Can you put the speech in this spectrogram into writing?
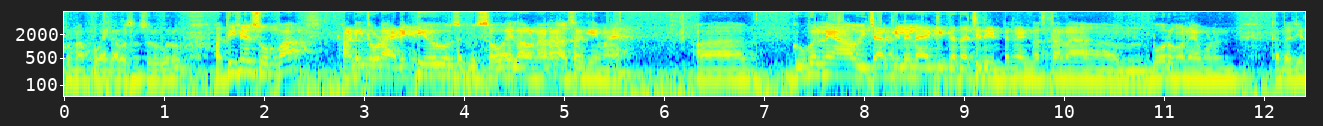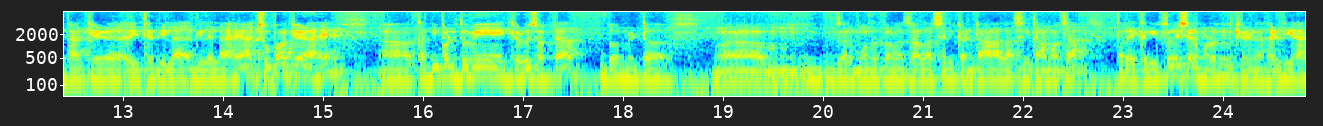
पुन्हा पहिल्यापासून सुरू करू. अतिशय सोपा आणि थोडा ॲडिक्टिव्ह सवय लावणारा असा गेम आहे. गुगलने हा विचार केलेला आहे की कदाचित इंटरनेट नसताना बोर होऊ नये म्हणून कदाचित हा खेळ इथे दिला गेलेला आहे. हा छुपा खेळ आहे. कधी पण तुम्ही खेळू शकता. दोन मिनटं जर मोनोटोनस आला असेल कंटाळा आला असेल कामाचा तर एक रिफ्रेशर म्हणून खेळण्यासाठी हा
